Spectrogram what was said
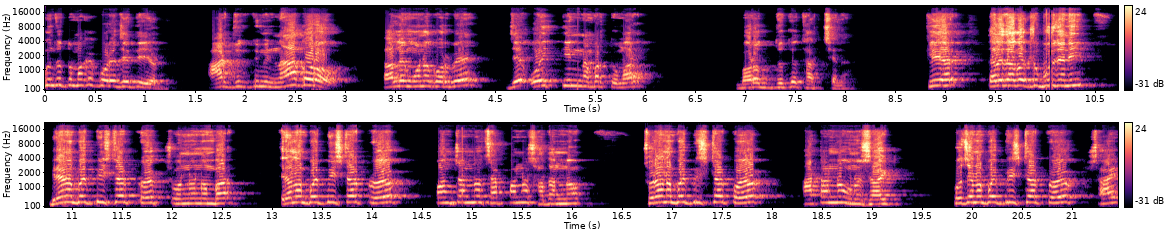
কিন্তু তোমাকে করে যেতেই হবে। আর যদি তুমি না করো, তাহলে মনে করবে যে ওই তিন নাম্বার তোমার বরাদ্দতে থাকছে না। ক্লিয়ার তাহলে দেখো, একটু বুঝে বিরানব্বই পৃষ্ঠার প্রয়োগ চুয়ান্ন নম্বর। তিরানব্বই পৃষ্ঠার প্রয়োগ পঞ্চান্ন, ছাপ্পান্ন, সাতান্ন। চুরানব্বই পৃষ্ঠার প্রয়োগ আটান্ন উনষাট পঁচানব্বই পৃষ্ঠার প্রয়োগ ষাট,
